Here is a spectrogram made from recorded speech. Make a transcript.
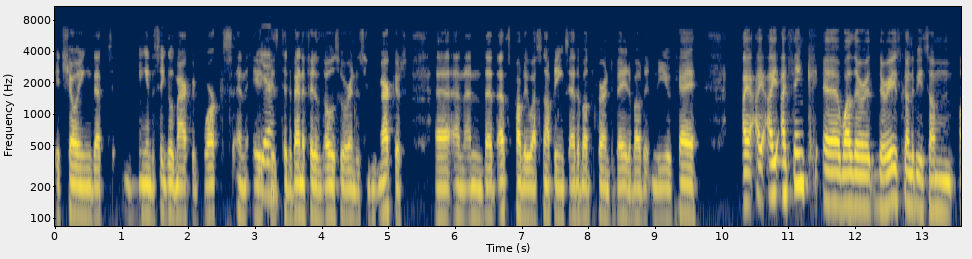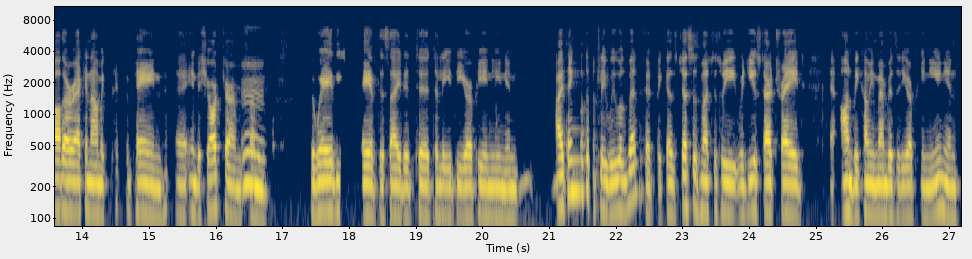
it's showing that being in the single market works and it Yeah. is to the benefit of those who are in the single market, uh, and and that, that's probably what's not being said about the current debate about it in the UK. I, I, I think uh, while there there is going to be some other economic p- pain uh, in the short term from the way the UK have decided to, to lead the European Union, I think ultimately we will benefit because just as much as we reduced our trade on becoming members of the European Union,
